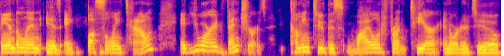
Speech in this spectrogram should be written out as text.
Phandalin is a bustling town, and you are adventurers coming to this wild frontier in order to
